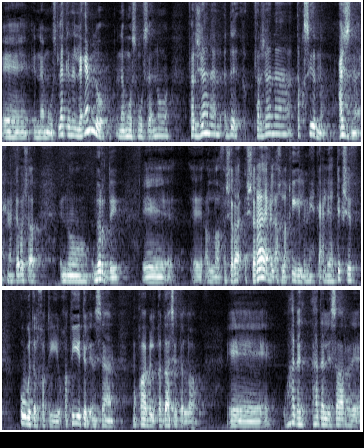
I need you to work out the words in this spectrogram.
الناموس. لكن اللي عمله ناموس موسى إنه فرجانا فرجانا تقصيرنا عجزنا إحنا كبشر إنه نرضي الله. فالشرائع الأخلاقية اللي بنحكي عليها تكشف قوة الخطية وخطية الإنسان مقابل قداسة الله وهذا هذا اللي صار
